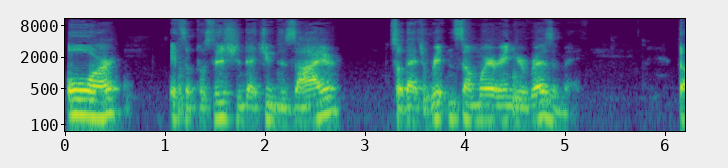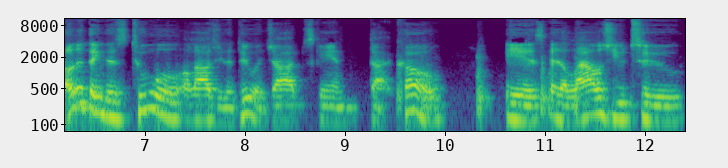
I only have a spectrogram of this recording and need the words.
or it's a position that you desire. So that's written somewhere in your resume. The other thing this tool allows you to do at jobscan.co is it allows you to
